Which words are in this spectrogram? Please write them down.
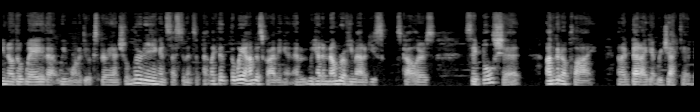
you know, the way that we want to do experiential learning and sustenance of like the, the way I'm describing it. And we had a number of humanities scholars say, bullshit, I'm going to apply. And I bet I get rejected.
